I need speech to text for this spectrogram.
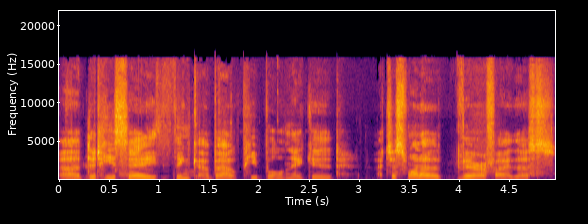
Uh, did he say think about people naked? I just want to verify this.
